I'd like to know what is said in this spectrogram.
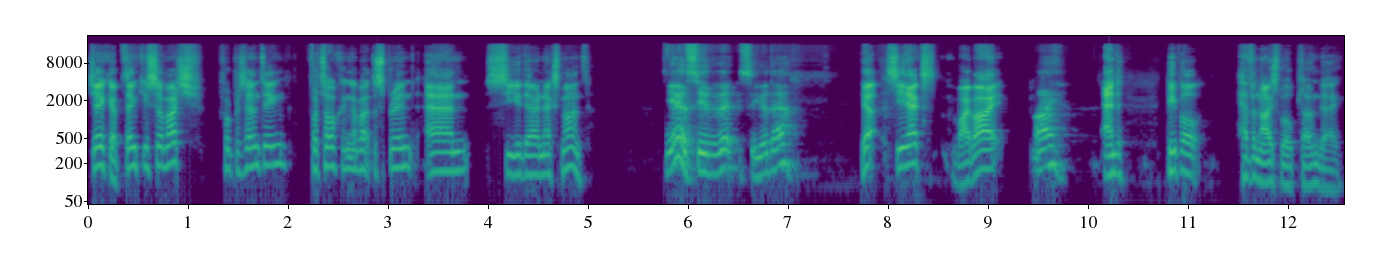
Jakob, thank you so much for presenting, for talking about the sprint, and see you there next month. Yeah, see you there. See you there. Yeah, see you next. Bye bye. Bye. And people, have a nice World Plone Day.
